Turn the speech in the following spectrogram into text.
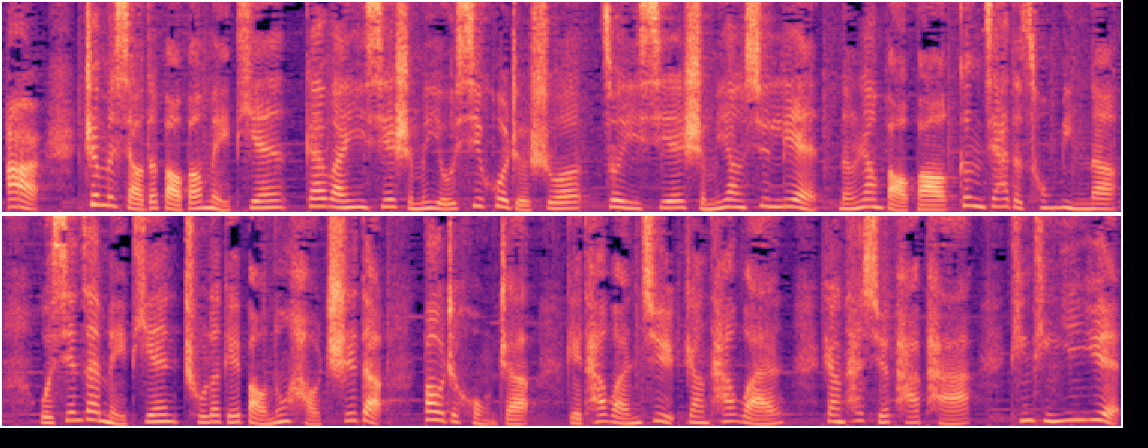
二，这么小的宝宝每天该玩一些什么游戏，或者说做一些什么样训练，能让宝宝更加的聪明呢？我现在每天除了给宝弄好吃的，抱着哄着，给他玩具让他玩，让他学爬爬，听听音乐，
